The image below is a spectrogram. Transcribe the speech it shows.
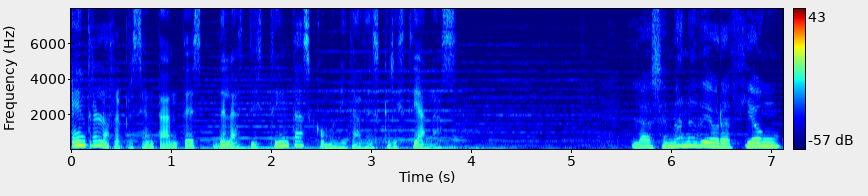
entre los representantes de las distintas comunidades cristianas. La Semana de Oración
